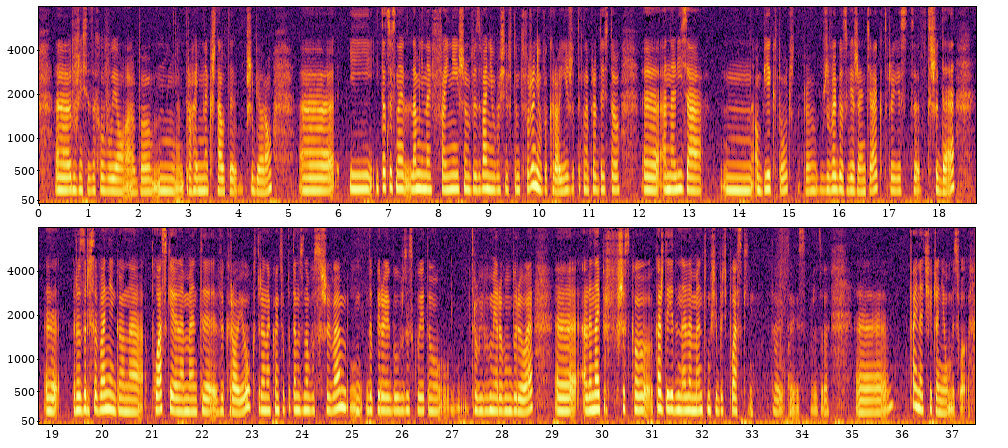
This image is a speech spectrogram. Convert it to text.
różnie się zachowują albo mm, trochę inne kształty przybiorą. I, I to, co jest dla mnie najfajniejszym wyzwaniem właśnie w tym tworzeniu wykroi, że tak naprawdę jest to analiza Mm, obiektu, czy takiego żywego zwierzęcia, który jest w 3D, y, rozrysowanie go na płaskie elementy wykroju, które na końcu potem znowu zszywam i dopiero jakby uzyskuję tą trójwymiarową bryłę, y, ale najpierw wszystko, każdy jeden element musi być płaski. To, to jest bardzo e, fajne ćwiczenie umysłowe.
